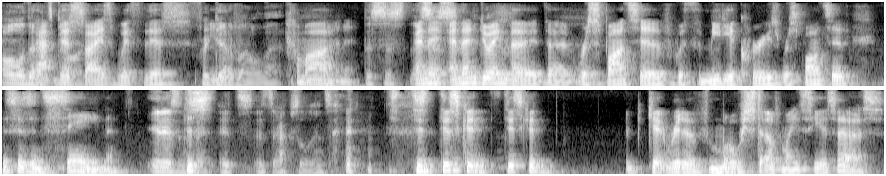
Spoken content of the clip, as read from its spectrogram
all of that's at this gone. size, with this. you Forget know. about all that. Come on. This is this And then is and then doing the the responsive with the media queries responsive. This is insane. it is this- insane. It's it's absolutely insane. This, this could this could get rid of most of my CSS.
